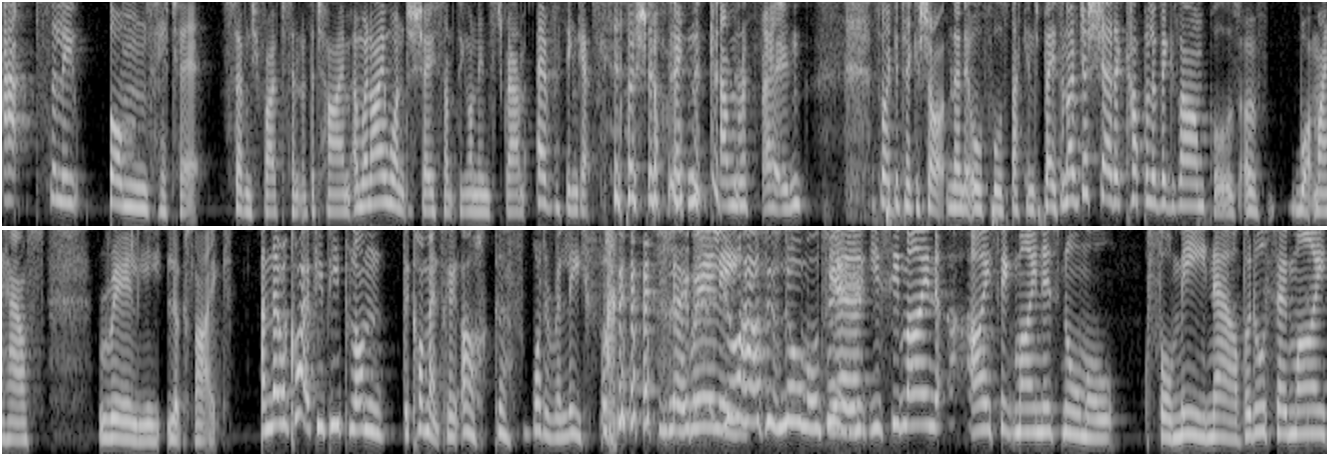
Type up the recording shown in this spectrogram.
absolute bombs hit it. 75% of the time. And when I want to show something on Instagram, everything gets pushed behind the camera phone so I can take a shot and then it all falls back into place. And I've just shared a couple of examples of what my house really looks like. And there were quite a few people on the comments going, "Oh, God, what a relief!" you know, Really? your house is normal too. Yeah, you see, mine, I think mine is normal for me now, but also my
